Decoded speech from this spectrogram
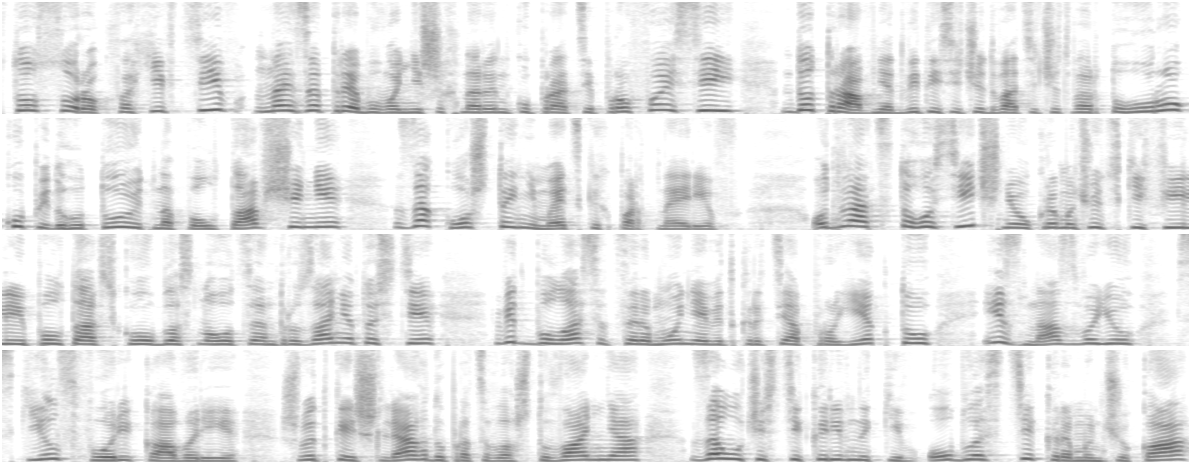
140 фахівців, найзатребуваніших на ринку праці професій, до травня 2024 року підготують на Полтавщині за кошти німецьких партнерів. 11 січня у Кременчуцькій філії Полтавського обласного центру зайнятості відбулася церемонія відкриття проєкту із назвою Skills for Recovery – швидкий шлях до працевлаштування за участі керівників області Кременчука,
